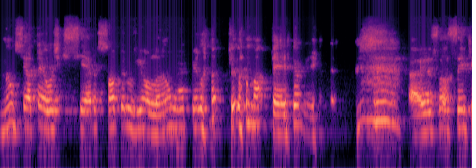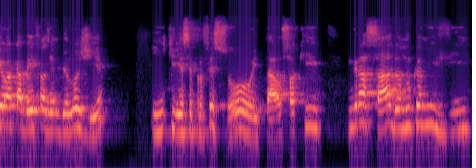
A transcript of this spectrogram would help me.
Não sei até hoje que se era só pelo violão ou pela, pela matéria mesmo. Aí eu só sei que eu acabei fazendo biologia e queria ser professor e tal. Só que, engraçado, eu nunca me vi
